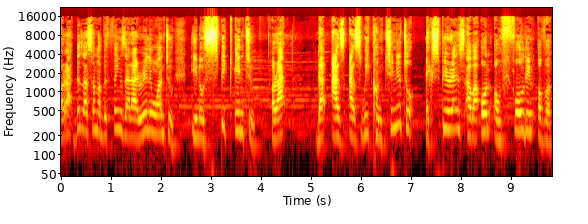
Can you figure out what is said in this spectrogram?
All right, these are some of the things that I really want to, you know, speak into. All right, that as as we continue to experience our own unfolding of a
